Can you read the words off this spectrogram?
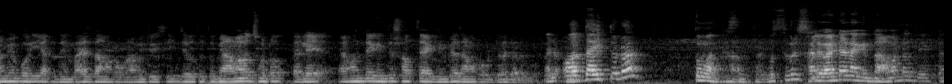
আমিও করি এতদিন ভাইয়ের জামা কাপড় আমি ধুইছি যেহেতু তুমি আমারও ছোট তাহলে এখন থেকে কিন্তু সপ্তাহে একদিন করে জামা কাপড় ধুয়ে যাবে। মানে ওর দায়িত্বটা তোমার কাছে বুঝতে পেরেছ? খালি ভাইটা না কিন্তু আমারটাও দিয়ে একটা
